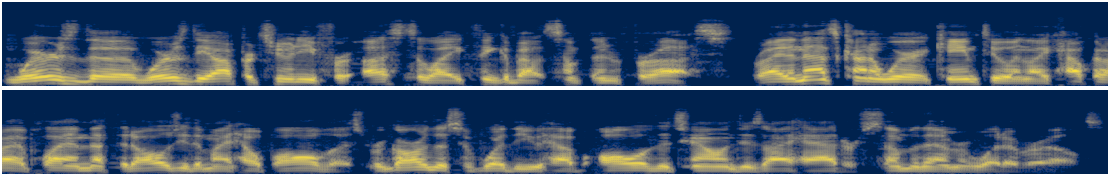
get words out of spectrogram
where's the where's the opportunity for us to like think about something for us right? And that's kind of where it came to and like how could i apply a methodology that might help all of us regardless of whether you have all of the challenges i had or some of them or whatever else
